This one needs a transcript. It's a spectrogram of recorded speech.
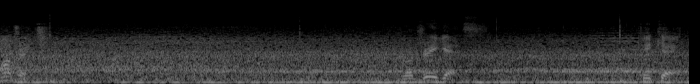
Modric. Rodriguez. Piqué.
